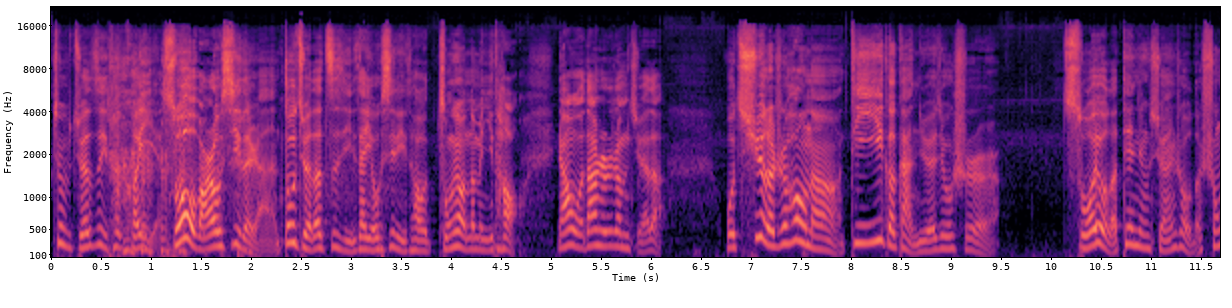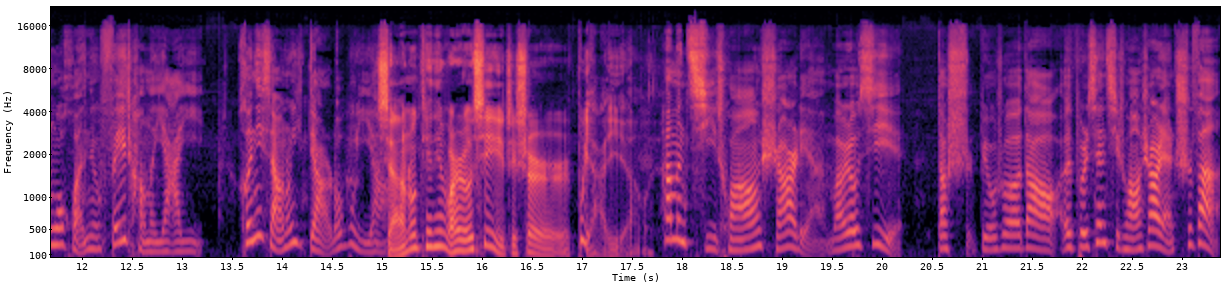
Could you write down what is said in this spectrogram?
就觉得自己特可以。所有玩游戏的人都觉得自己在游戏里头总有那么一套，然后我当时就这么觉得。我去了之后呢，第一个感觉就是，所有的电竞选手的生活环境非常的压抑，和你想象中一点儿都不一样。想象中天天玩游戏这事儿不压抑啊，他们起床十二点玩游戏到十，比如说到呃不是先起床十二点吃饭，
